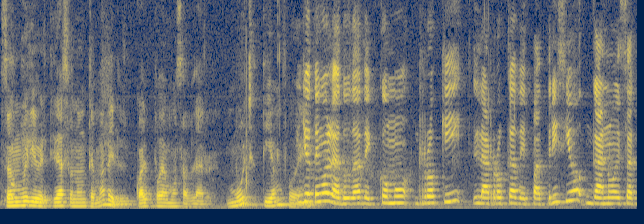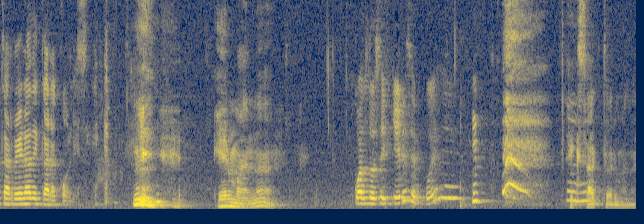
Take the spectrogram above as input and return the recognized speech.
Son muy divertidas, son un tema del cual podemos hablar mucho tiempo. ¿eh? Yo tengo la duda de cómo Rocky, la roca de Patricio, ganó esa carrera de caracoles. Hermana. Cuando se quiere, se puede. Exacto, hermana.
